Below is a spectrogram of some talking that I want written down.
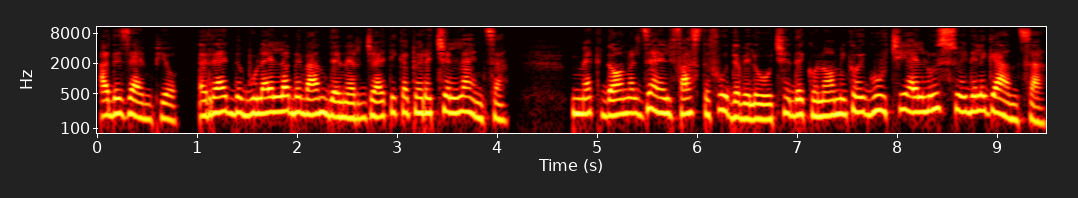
Ad esempio, Red Bull è la bevanda energetica per eccellenza. McDonald's è il fast food veloce ed economico e Gucci è lusso ed eleganza.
